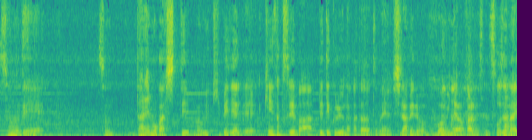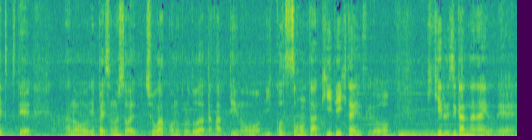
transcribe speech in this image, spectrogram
い、なのでその誰もが知って、まあ、ウィキペディアで検索すれば出てくるような方だとね調べれば僕は見てわかるんですけど そうじゃないくて、あのやっぱりその人が小学校の頃どうだったかっていうのを一個ずつ本当は聞いていきたいんですけど聞ける時間がないので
